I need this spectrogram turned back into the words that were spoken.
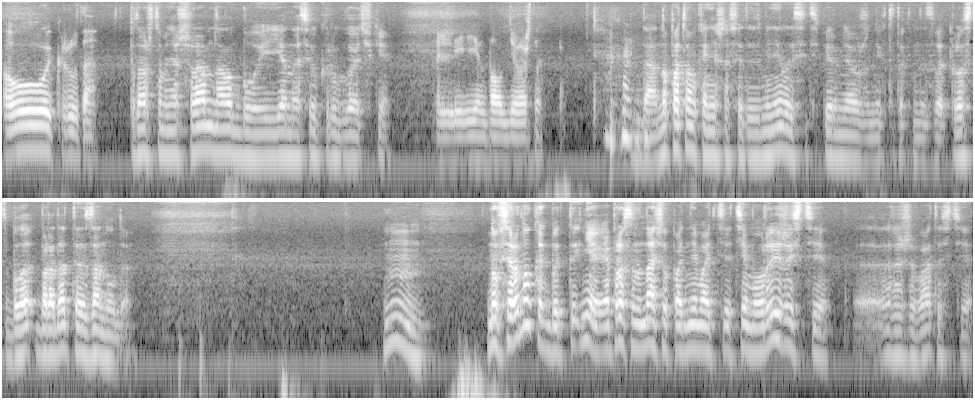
Ой, круто. Потому что у меня шрам на лбу, и я носил круглые очки. Блин, балдежно. Да, но потом, конечно, все это изменилось, и теперь меня уже никто так не называет. Просто была бородатая зануда. М-м. Но все равно, как бы, ты... Не, я просто начал поднимать тему рыжести, э, рыжеватости.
